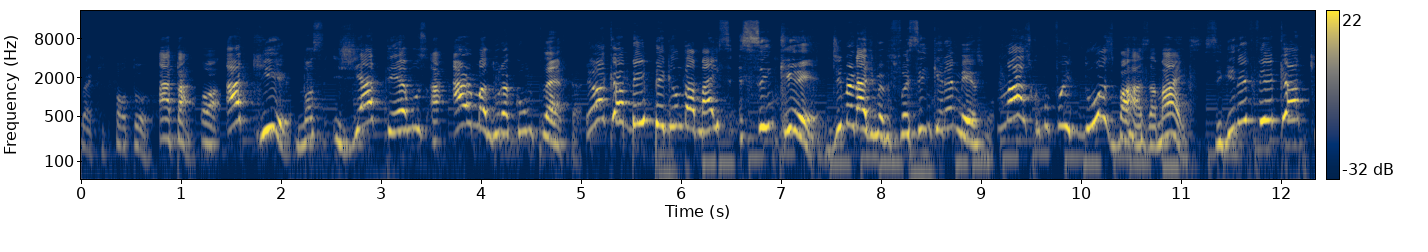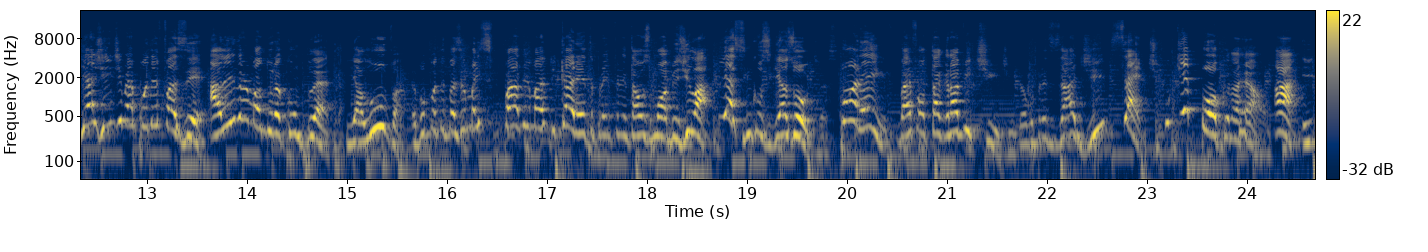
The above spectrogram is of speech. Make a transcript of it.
Ué, o que, que faltou? Ah, tá. Ó, aqui nós já temos a armadura completa. Eu acabei pegando a mais sem querer. De verdade mesmo, foi sem querer mesmo. Mas como foi duas barras a mais, significa que a gente vai poder fazer, além da armadura completa e a luva, eu vou poder fazer uma espada e uma picareta para enfrentar os mobs de lá. E assim conseguir as outras. Porém, vai faltar gravitite. Então eu vou precisar de 7. O que é pouco na real. Ah, e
